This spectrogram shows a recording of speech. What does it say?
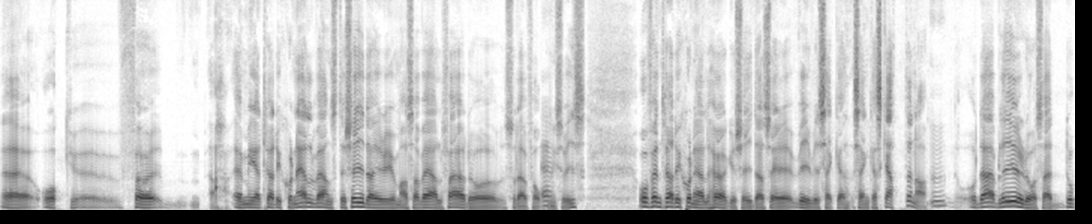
Eh, och eh, för ja, en mer traditionell vänstersida är det ju massa välfärd och sådär förhoppningsvis. Och för en traditionell högersida så är det vi vill sänka, sänka skatterna. Och där blir det då så här, då,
